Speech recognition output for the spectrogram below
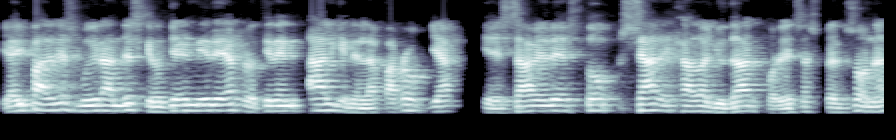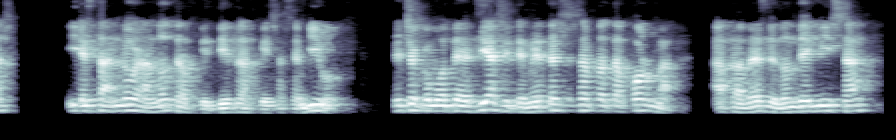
Y hay padres muy grandes que no tienen ni idea, pero tienen alguien en la parroquia que sabe de esto, se ha dejado ayudar por esas personas y están logrando transmitir las misas en vivo. De hecho, como te decía, si te metes esa plataforma a través de donde hay misa,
